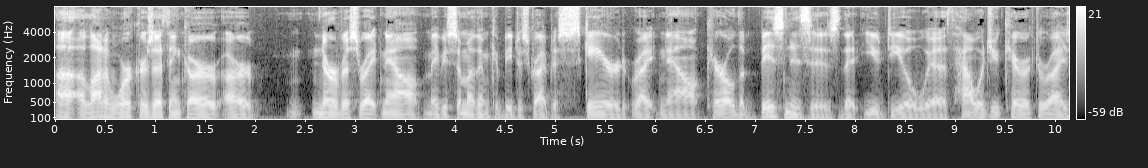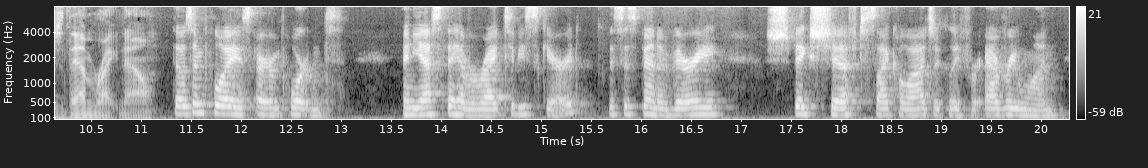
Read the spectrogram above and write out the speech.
Uh, a lot of workers, I think, are are nervous right now. Maybe some of them could be described as scared right now. Carol, the businesses that you deal with, how would you characterize them right now? Those employees are important. And yes, they have a right to be scared. This has been a very big shift psychologically for everyone.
